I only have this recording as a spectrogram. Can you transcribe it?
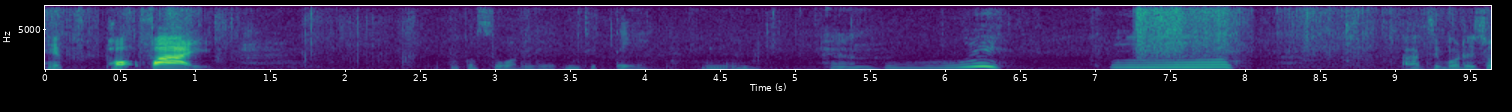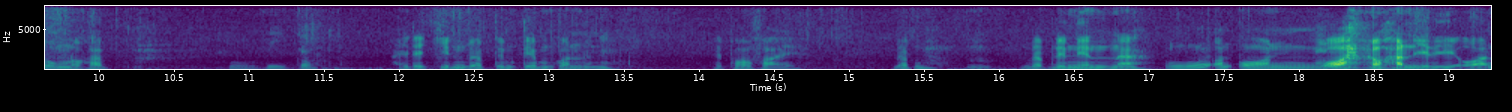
เห็ดเพาะฝ้ายแล้วก็สวนเด็มันสิแตกอืมอันแม่นโอ้ยโอ้ย อาจจะบ่ได้ส่งหรอกครับโหดีจังให้ได้กินแบบเต็มๆก่อนอันนี้เฮ็ดเพาะฝ้ายแบบแบบเน้นๆนะโอ้ยอ่อนๆแม่อ่อนอ่อนอีหลีอ่อน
